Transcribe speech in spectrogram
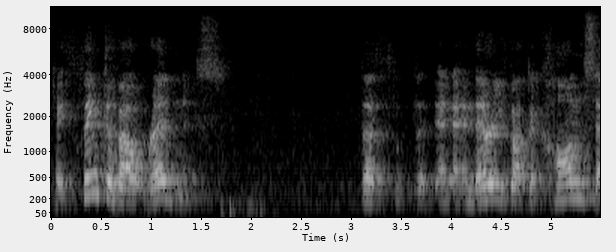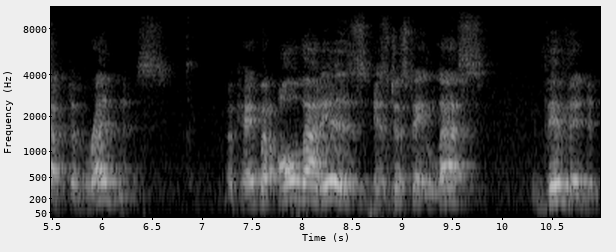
okay, think about redness. The, the, and, and there you've got the concept of redness. Okay, but all that is, is just a less vivid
